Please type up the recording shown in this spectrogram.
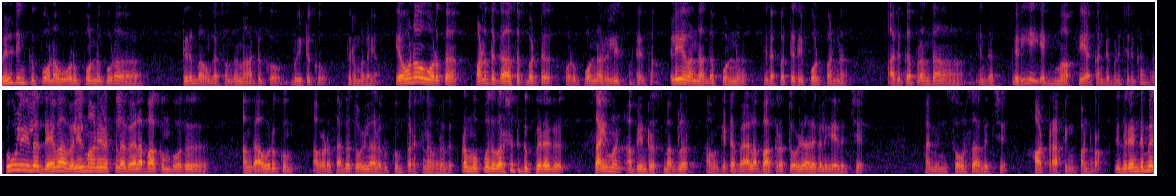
பில்டிங்க்கு போன ஒரு பொண்ணு கூட திரும்ப அவங்க சொந்த நாட்டுக்கோ வீட்டுக்கோ திரும்பலையாம். எவனோ ஒருத்தன் பணத்துக்கு ஆசைப்பட்டு ஒரு பொண்ணை ரிலீஸ் பண்ணியிருக்கான். வெளியே வந்த அந்த பொண்ணு இதை பற்றி ரிப்போர்ட் பண்ண அதுக்கப்புறம் தான் இந்த பெரிய எக் மாஃபியா கண்டுபிடிச்சிருக்காங்க. கூலியில் தேவா வெளி மாநிலத்தில் வேலை பார்க்கும்போது அங்கே அவருக்கும் அவரோட சக தொழிலாளர்களுக்கும் பிரச்சனை வருது. அப்புறம் முப்பது வருஷத்துக்கு பிறகு சைமன் அப்படின்ற ஸ்மக்லர் அவங்ககிட்ட வேலை பார்க்குற தொழிலாளர்களையே வச்சு ஐ மீன் சோர்ஸாக வச்சு ஹாட் டிராஃபிங் பண்ணுறான் இது ரெண்டுமே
